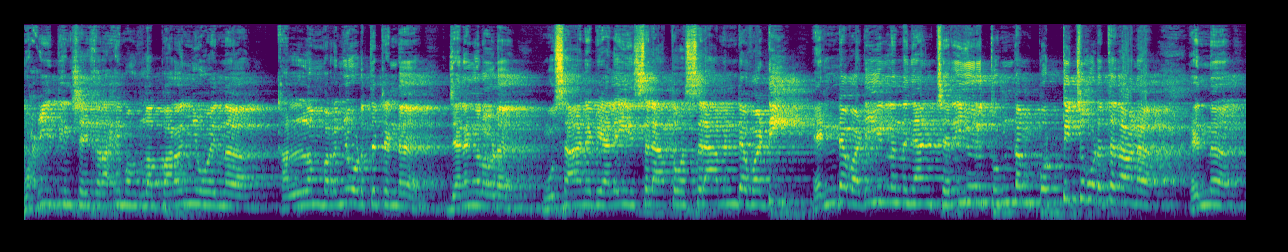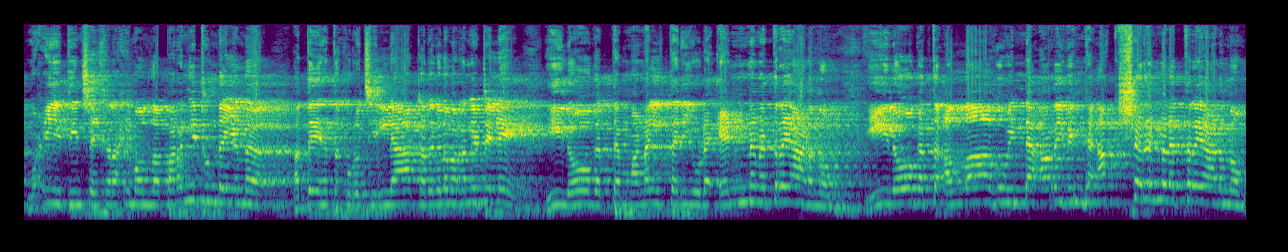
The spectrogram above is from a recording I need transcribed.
മൊഹീദ്ദീൻ ഷെയ്ഖ് റഹിമഹുല്ല പറഞ്ഞു എന്ന് കള്ളം പറഞ്ഞു കൊടുത്തിട്ടുണ്ട്. ജനങ്ങളോട് മുസാ നബി അലൈഹി സ്വലാത്തു വസ്സലാമിന്റെ വടി എന്റെ വടിയിൽ നിന്ന് ഞാൻ ചെറിയൊരു തുണ്ടം പൊട്ടിച്ചു കൊടുത്തതാണ് എന്ന് മൊഹീദ്ദീൻ ഷെയ്ഖ് റഹിമഹുല്ല പറഞ്ഞിട്ടുണ്ട് എന്ന് അദ്ദേഹത്തെ കുറിച്ച് എല്ലാ കഥകൾ പറഞ്ഞിട്ടില്ലേ? ഈ ലോകത്തെ മണൽത്തരിയുടെ എണ്ണം എത്രയാണെന്നും ഈ ലോകത്ത് അള്ളാഹുവിന്റെ അറിവിന്റെ അക്ഷരങ്ങൾ എത്രയാണെന്നും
